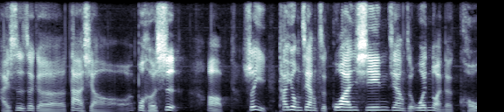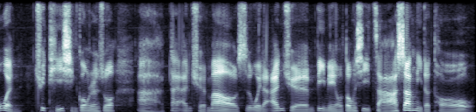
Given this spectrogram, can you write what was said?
还是这个大小不合适？”哦，所以他用这样子关心、这样子温暖的口吻去提醒工人说：“啊，戴安全帽是为了安全，避免有东西砸伤你的头，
